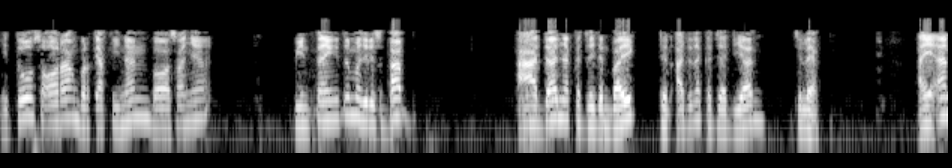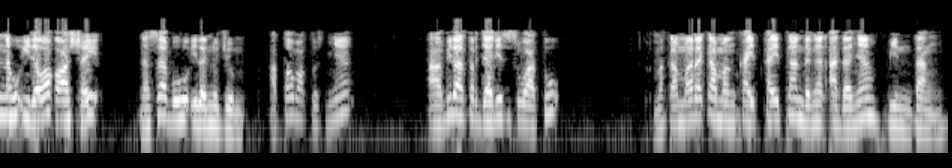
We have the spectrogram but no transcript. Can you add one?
Itu seorang berkeyakinan bahwasanya bintang itu menjadi sebab adanya kejadian baik dan adanya kejadian jelek. Ayanahu idza waqa'a syai' nasabuhu ila nujum. Atau maksudnya apabila terjadi sesuatu maka mereka mengkait-kaitkan dengan adanya bintang.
